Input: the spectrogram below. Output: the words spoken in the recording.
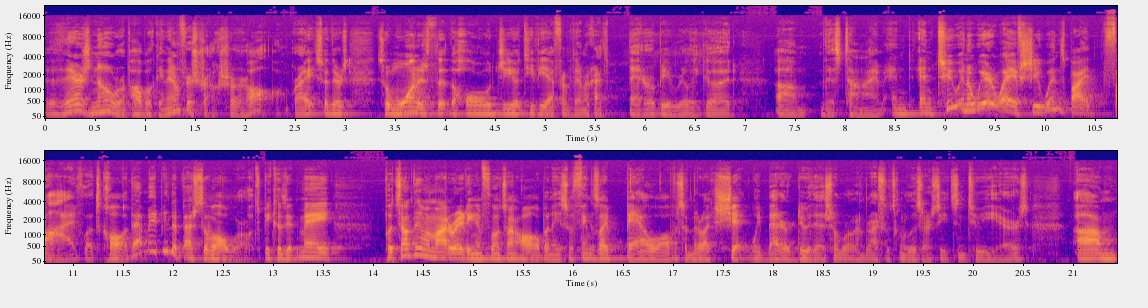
there's no Republican infrastructure at all, right? So there's so one is that the whole GOTV from Democrats better be really good um, this time, and and two, in a weird way, if she wins by five, let's call it, that may be the best of all worlds because it may put something of a moderating influence on Albany. So things like bail, all of a sudden they're like, shit, we better do this, or we're going to going to lose our seats in two years. Um,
